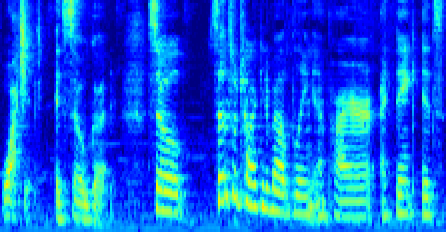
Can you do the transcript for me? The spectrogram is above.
watch it, it's so good. So, since we're talking about Bling Empire, I think it's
